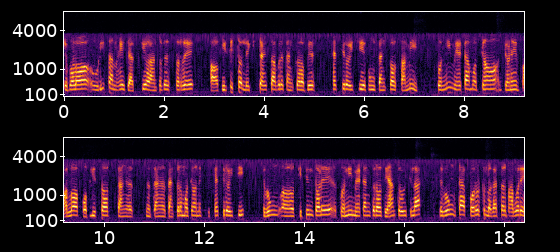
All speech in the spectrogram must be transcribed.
केवल ओडा नुहे जय आंतर्जा स्तर में विशिष्ट लेखिका हिसाब से बेस ख्याति रही स्वामी सोनी मेहटा जड़े भल पब्लीसर तांकर मध्य ख्याति रही ଏବଂ କିଛି ଦିନ ତଳେ ସୋନି ମେହେଟାଙ୍କର ଦେହାନ୍ତ ହୋଇଥିଲା ଏବଂ ତା ପରଠୁ ଲଗାତାର ଭାବରେ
